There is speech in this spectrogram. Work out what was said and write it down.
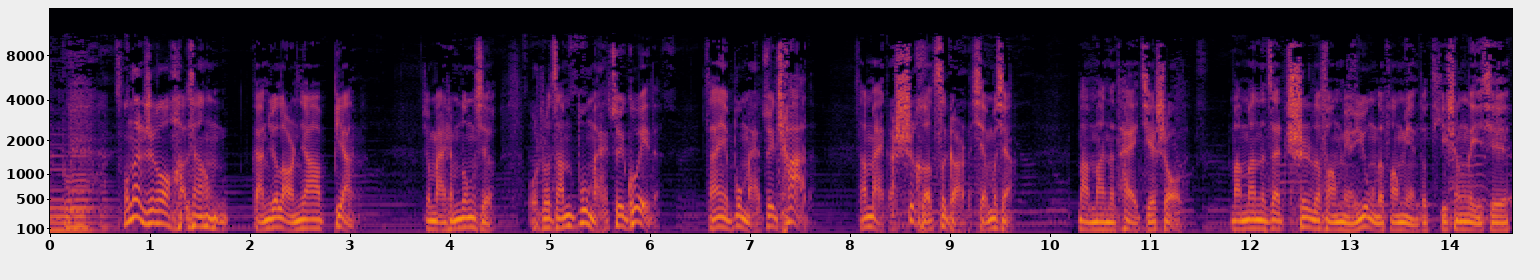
从那之后，好像感觉老人家变了，就买什么东西，我说咱不买最贵的，咱也不买最差的。咱买个适合自个儿的行不行？慢慢的，他也接受了。慢慢的，在吃的方面、用的方面都提升了一些，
